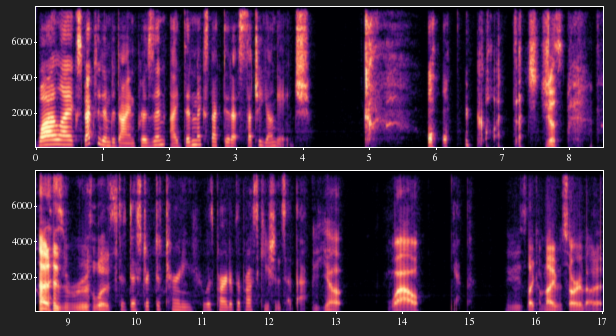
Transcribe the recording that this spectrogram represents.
While I expected him to die in prison, I didn't expect it at such a young age. Oh my god, that's just, that is ruthless. The district attorney who was part of the prosecution said that. Yep. Wow. Yep. He's like, I'm not even sorry about it.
